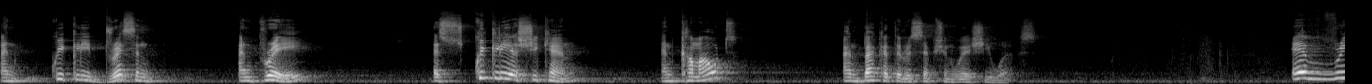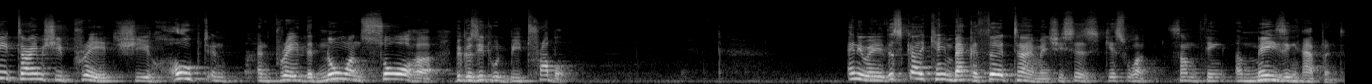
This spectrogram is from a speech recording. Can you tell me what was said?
and quickly dress and, and pray as quickly as she can and come out and back at the reception where she works. Every time she prayed, she hoped and, and prayed that no one saw her because it would be trouble. Anyway, this guy came back a third time and she says, Guess what? Something amazing happened.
